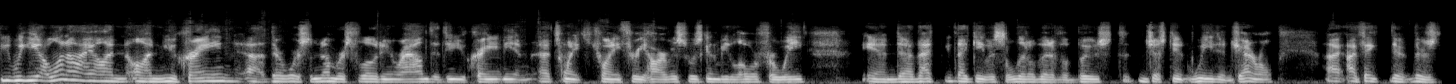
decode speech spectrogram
we got one eye on on Ukraine. Uh, there were some numbers floating around that the Ukrainian uh, 2023 harvest was going to be lower for wheat, and uh, that that gave us a little bit of a boost just in wheat in general. I, I think there, there's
